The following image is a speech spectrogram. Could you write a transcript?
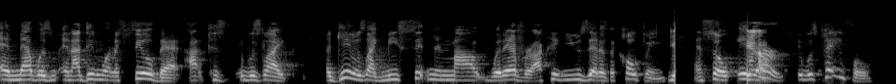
and that was and I didn't want to feel that because it was like again, it was like me sitting in my whatever. I couldn't use that as a coping. And so it Yeah. hurt. It was painful.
